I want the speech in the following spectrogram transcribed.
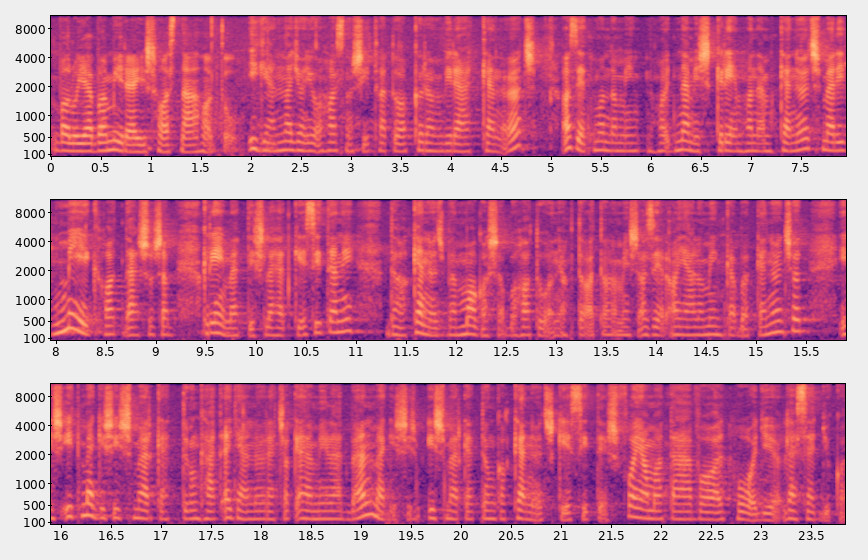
valójában mire is használható? Igen, nagyon jól hasznosítható a körömvirág kenőcs. Azért mondom, hogy nem is krém, hanem kenőcs, mert így még hatásosabb krémet is lehet készíteni, de a kenőcsben magasabb a hatóanyagtartalom, és azért ajánlom inkább a kenőcsöt, és itt meg is ismerkedtünk, hát egyenlőre csak elméletben, meg is ismerkedtünk a kenőcs készítés folyamatával, hogy leszedjük a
